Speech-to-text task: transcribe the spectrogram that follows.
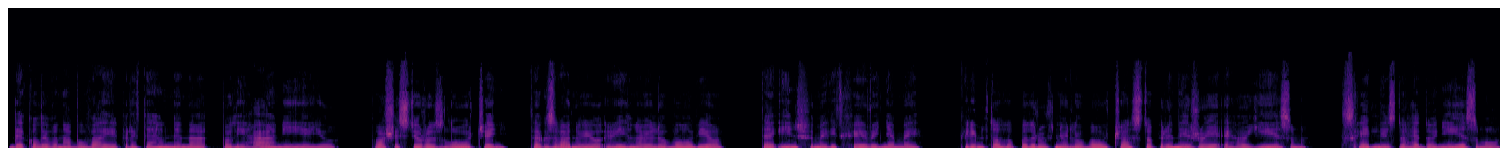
деколи вона буває притемнена полігамією, пошестю розлучень, так званою вільною любов'ю та іншими відхиленнями. Крім того, подружню любов часто принижує егоїзм, схильність до гедонізму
